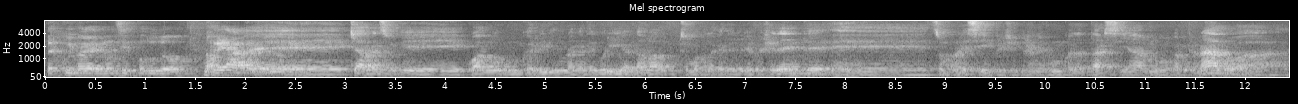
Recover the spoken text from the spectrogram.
per cui magari non si è potuto no, creare. È chiaro penso che quando comunque arrivi in una categoria, da una, insomma, dalla categoria precedente, eh, insomma, non è semplice, bisogna comunque adattarsi a un nuovo campionato, a,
